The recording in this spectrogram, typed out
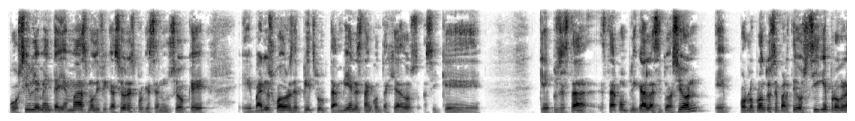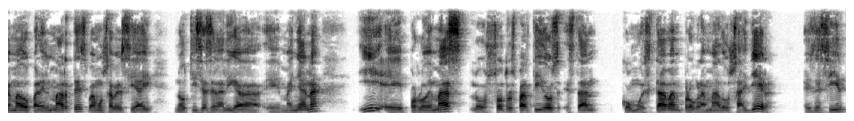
posiblemente haya más modificaciones, porque se anunció que eh, varios jugadores de Pittsburgh también están contagiados, así que, que pues está, está complicada la situación. Eh, por lo pronto ese partido sigue programado para el martes, vamos a ver si hay noticias de la liga eh, mañana. Y eh, por lo demás, los otros partidos están como estaban programados ayer. Es decir,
